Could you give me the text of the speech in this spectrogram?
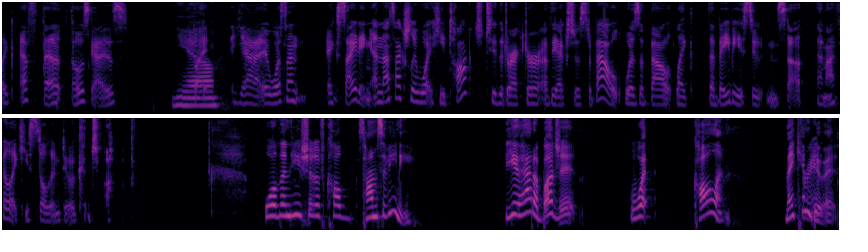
Like f that those guys. yeah. But yeah, it wasn't exciting. And that's actually what he talked to the director of The Exorcist about was about like the baby suit and stuff. And I feel like he still didn't do a good job. Well, then he should have called Tom Savini. You had a budget. What? Call him. Make him do it.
